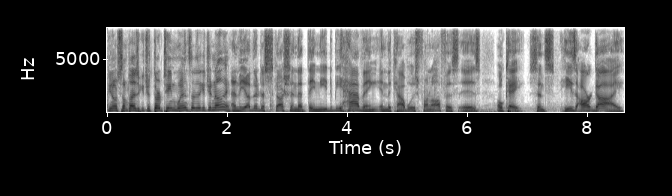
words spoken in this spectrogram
you know, sometimes he get you 13 wins, sometimes he get you 9. And the other discussion that they need to be having in the Cowboys front office is okay, since he's our guy,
